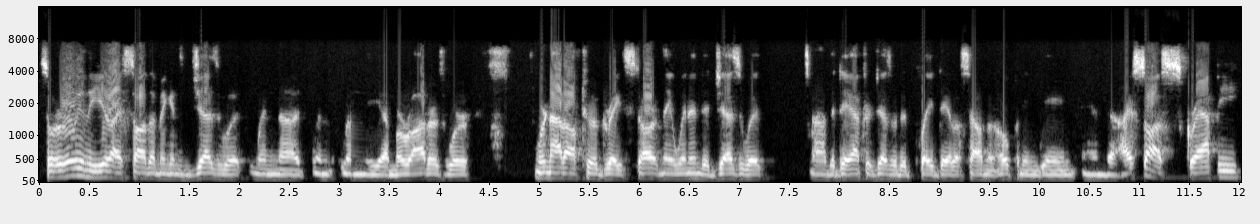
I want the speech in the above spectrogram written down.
so early in the year, I saw them against Jesuit when, uh, when, when the uh, Marauders were, were not off to a great start and they went into Jesuit uh, the day after Jesuit had played De La Salle in an opening game. And uh, I saw a scrappy,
